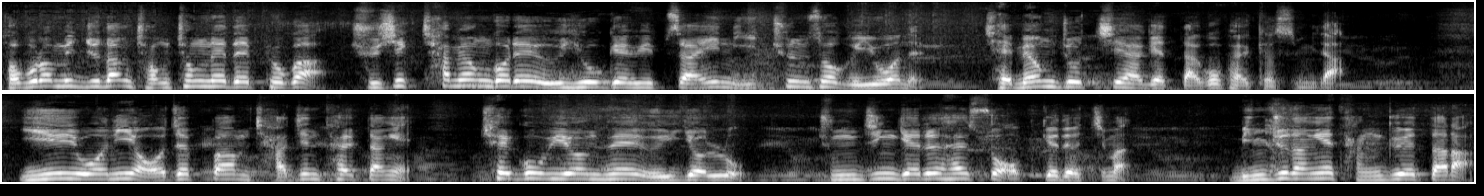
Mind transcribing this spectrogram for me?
더불어민주당 정청래 대표가 주식 차명거래 의혹에 휩싸인 이춘석 의원을 제명 조치하겠다고 밝혔습니다. 이 의원이 어젯밤 자진 탈당해 최고위원회 의결로 중징계를 할 수 없게 됐지만 민주당의 당규에 따라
